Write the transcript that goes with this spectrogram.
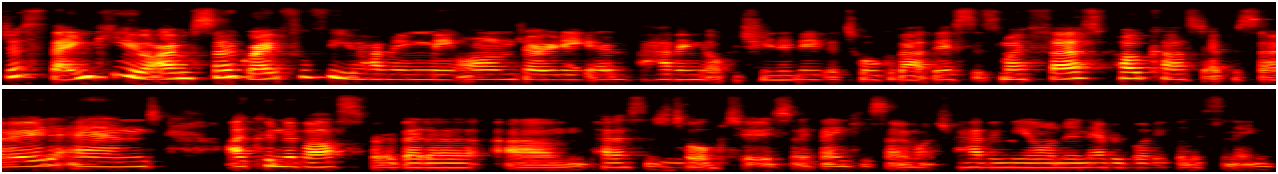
just thank you. I'm so grateful for you having me on, Jodie, and for having the opportunity to talk about this. It's my first podcast episode, and I couldn't have asked for a better um, person to talk to. So thank you so much for having me on, and everybody for listening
